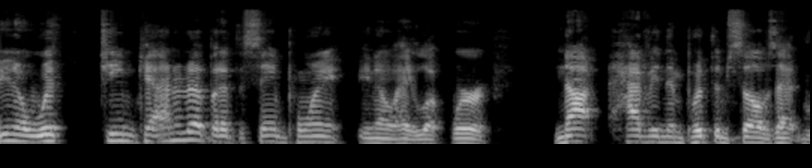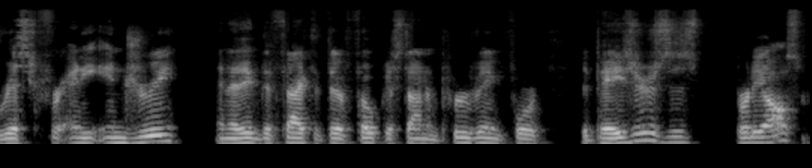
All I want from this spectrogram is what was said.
you know, with Team Canada, but at the same point, you know, hey, look, we're not having them put themselves at risk for any injury. And I think the fact that they're focused on improving for the Pacers is pretty awesome.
